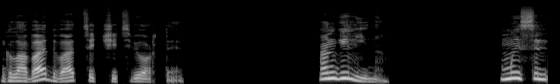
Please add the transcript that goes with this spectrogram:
Глава 24. Ангелина. Мысль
